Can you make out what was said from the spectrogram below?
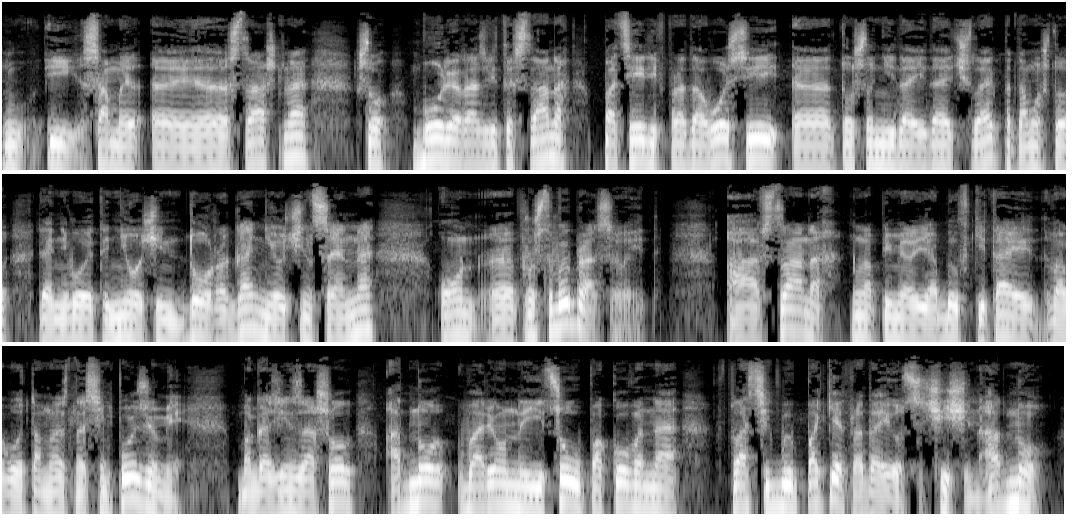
Ну, и самое э, страшное, что в более развитых странах потери в продовольствии, то, что не доедает человек, потому что для него это не очень дорого, не очень ценно, он просто выбрасывает. А в странах, ну, например, я был в Китае два года назад на симпозиуме, в магазин зашел, одно вареное яйцо упаковано в пластиковый пакет продается, чищено, одно –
